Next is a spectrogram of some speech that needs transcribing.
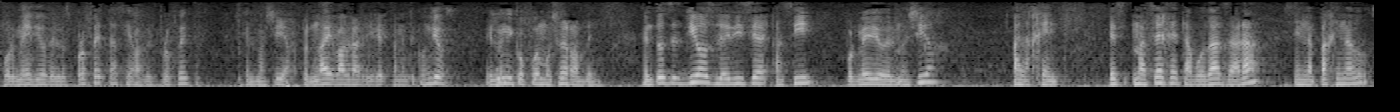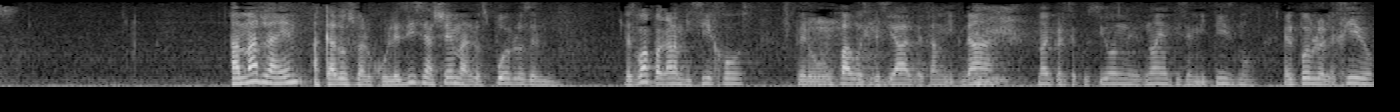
por medio de los profetas, ya va a haber profetas, el Mashiach, pero nadie va a hablar directamente con Dios. El único fue Moshe Rabben. Entonces Dios le dice así, por medio del Mashiach, a la gente. Es Masejet Abodaz Zara en la página 2. Amar Laem a Kadosh Baruchu. Les dice Hashem a los pueblos del mundo. Les voy a pagar a mis hijos, pero un pago especial, Betam Mikdash, no hay persecuciones, no hay antisemitismo, el pueblo elegido.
